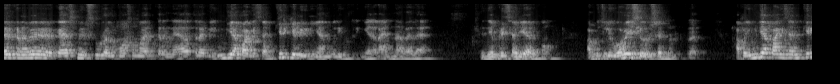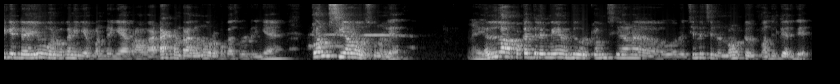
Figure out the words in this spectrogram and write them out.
ஏற்கனவே காஷ்மீர் சூழல் மோசமா இருக்கிற நேரத்துல இப்ப இந்தியா பாகிஸ்தான் கிரிக்கெட்டுக்கு நீங்க அனுமதி கொடுத்துருக்கீங்க அதெல்லாம் என்ன வேலை? இது எப்படி சரியா இருக்கும்? அப்படின்னு சொல்லி ஒவைசி ஒரு ஸ்டேட்மெண்ட் இருக்கிறாரு அப்ப இந்தியா பாகிஸ்தான் கிரிக்கெட்டையும் ஒரு பக்கம் நீங்க பண்றீங்க அப்புறம் அவங்க அட்டாக் பண்றாங்கன்னு ஒரு பக்கம் சொல்றீங்க. கிளம்சியான ஒரு சூழ்நிலையா இருக்கு எல்லா பக்கத்திலுமே வந்து ஒரு கிளம்சியான ஒரு சின்ன சின்ன நோட்டு வந்துகிட்டே இருக்கு.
